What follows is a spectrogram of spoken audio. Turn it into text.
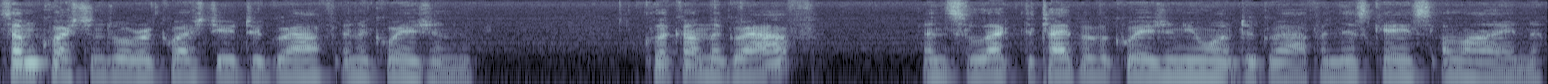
some questions will request you to graph an equation. Click on the graph and select the type of equation you want to graph, in this case a line.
